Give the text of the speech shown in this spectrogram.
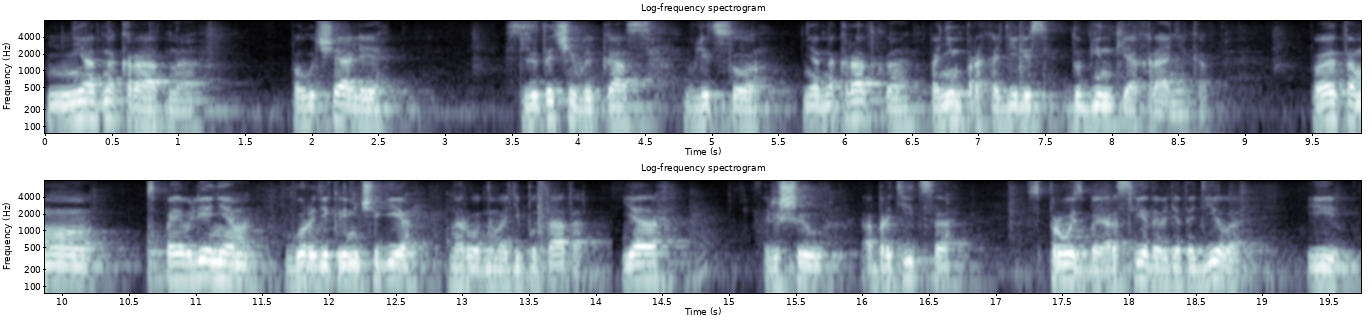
неоднократно получали слезоточивый газ в лицо, неоднократно по ним проходились дубинки охранников. Поэтому с появлением в городе Кременчуге народного депутата я решил обратиться с просьбой расследовать это дело и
